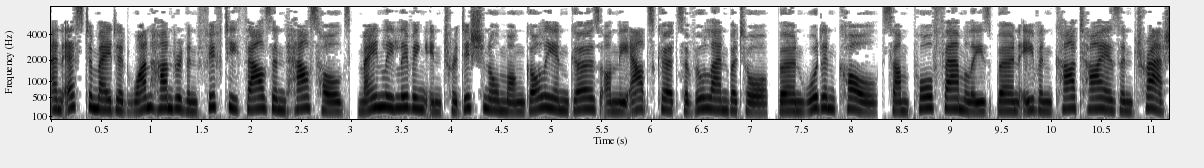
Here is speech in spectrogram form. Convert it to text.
An estimated 150,000 households, mainly living in traditional Mongolian gers on the outskirts of Ulaanbaatar, burn wood and coal some poor families burn even car tires and trash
